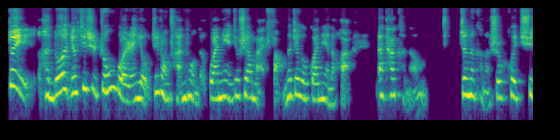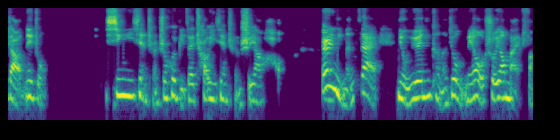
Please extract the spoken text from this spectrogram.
对很多，尤其是中国人有这种传统的观念，就是要买房的这个观念的话，那他可能真的可能是会去到那种新一线城市，会比在超一线城市要好。但是你们在纽约，你可能就没有说要买房，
